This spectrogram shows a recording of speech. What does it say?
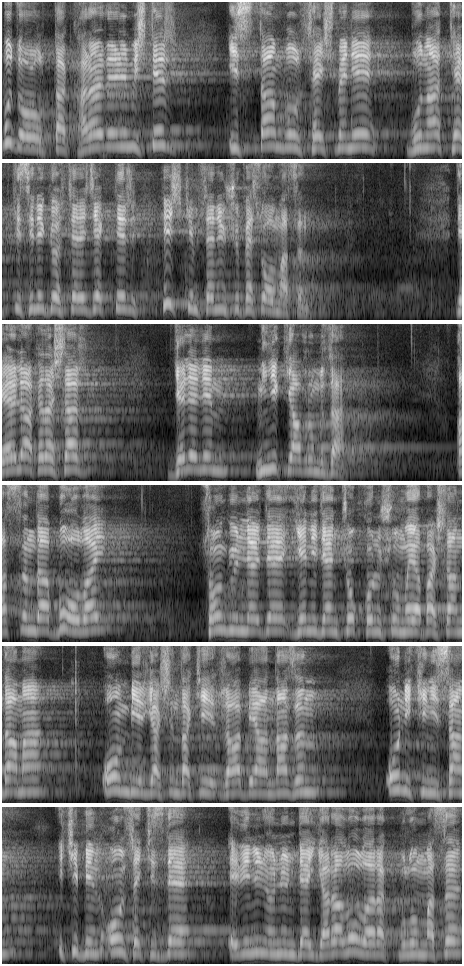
Bu doğrultuda karar verilmiştir. İstanbul seçmeni buna tepkisini gösterecektir. Hiç kimsenin şüphesi olmasın. Değerli arkadaşlar, gelelim minik yavrumuza. Aslında bu olay son günlerde yeniden çok konuşulmaya başlandı ama 11 yaşındaki Rabia Naz'ın 12 Nisan 2018'de evinin önünde yaralı olarak bulunması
